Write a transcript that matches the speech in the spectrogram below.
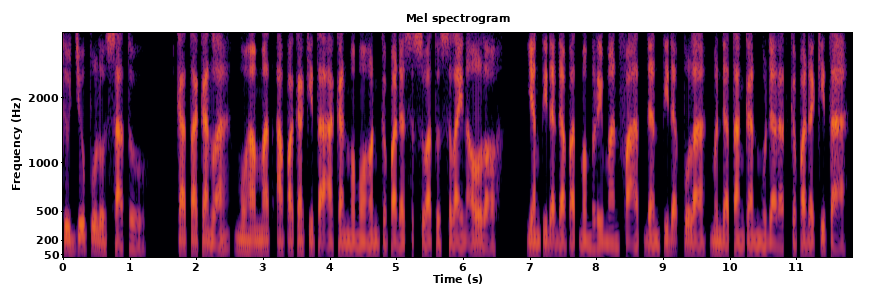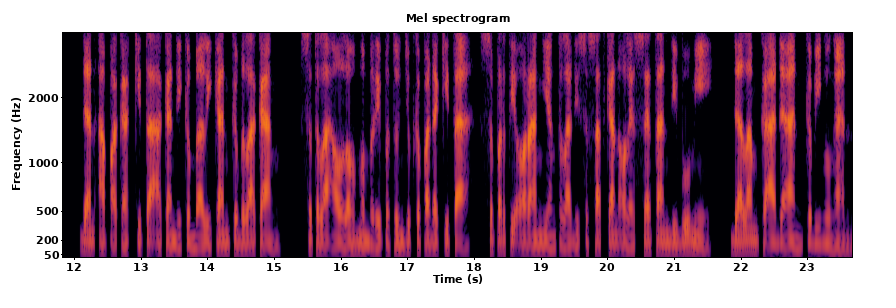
71. Katakanlah, Muhammad apakah kita akan memohon kepada sesuatu selain Allah, yang tidak dapat memberi manfaat dan tidak pula mendatangkan mudarat kepada kita, dan apakah kita akan dikembalikan ke belakang, setelah Allah memberi petunjuk kepada kita, seperti orang yang telah disesatkan oleh setan di bumi, dalam keadaan kebingungan.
